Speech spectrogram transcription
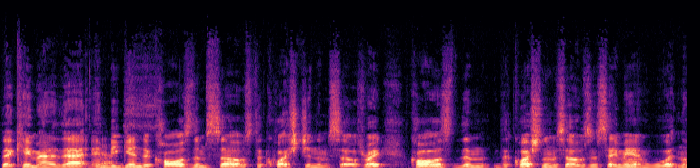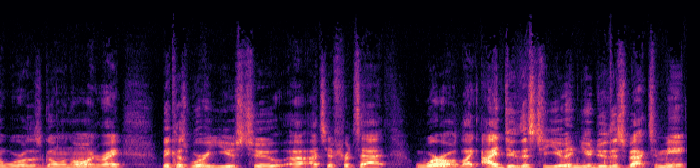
that came out of that and Yes. begin to cause themselves to question themselves right? Cause them to question themselves and say man what in the world is going on right? Because we're used to uh, a tit for tat world. Like i do this to you and you do this back to me.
